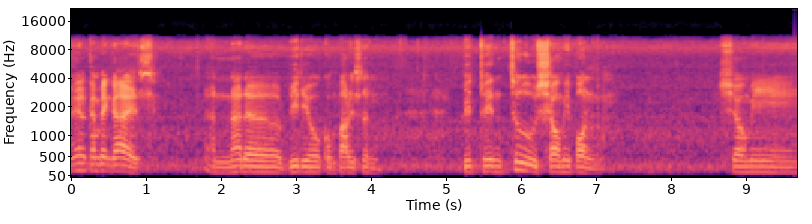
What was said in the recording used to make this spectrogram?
Welcome back guys. Another video comparison between two Xiaomi phone. Xiaomi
